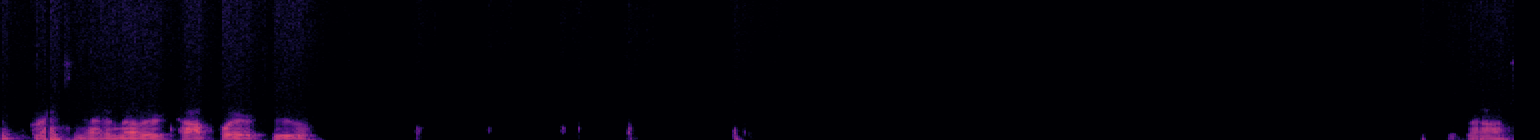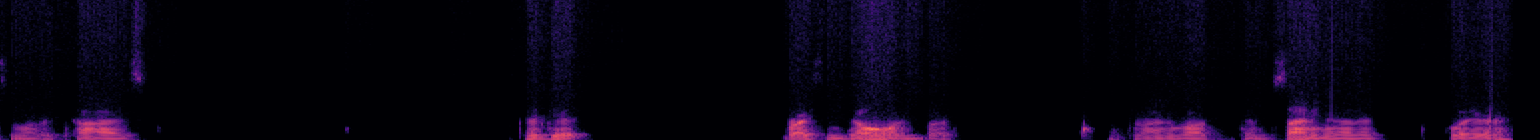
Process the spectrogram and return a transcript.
I think Branson had another top player too. Down some other ties. Could get Bryson Dolan, but I'm wrong about them signing another player.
